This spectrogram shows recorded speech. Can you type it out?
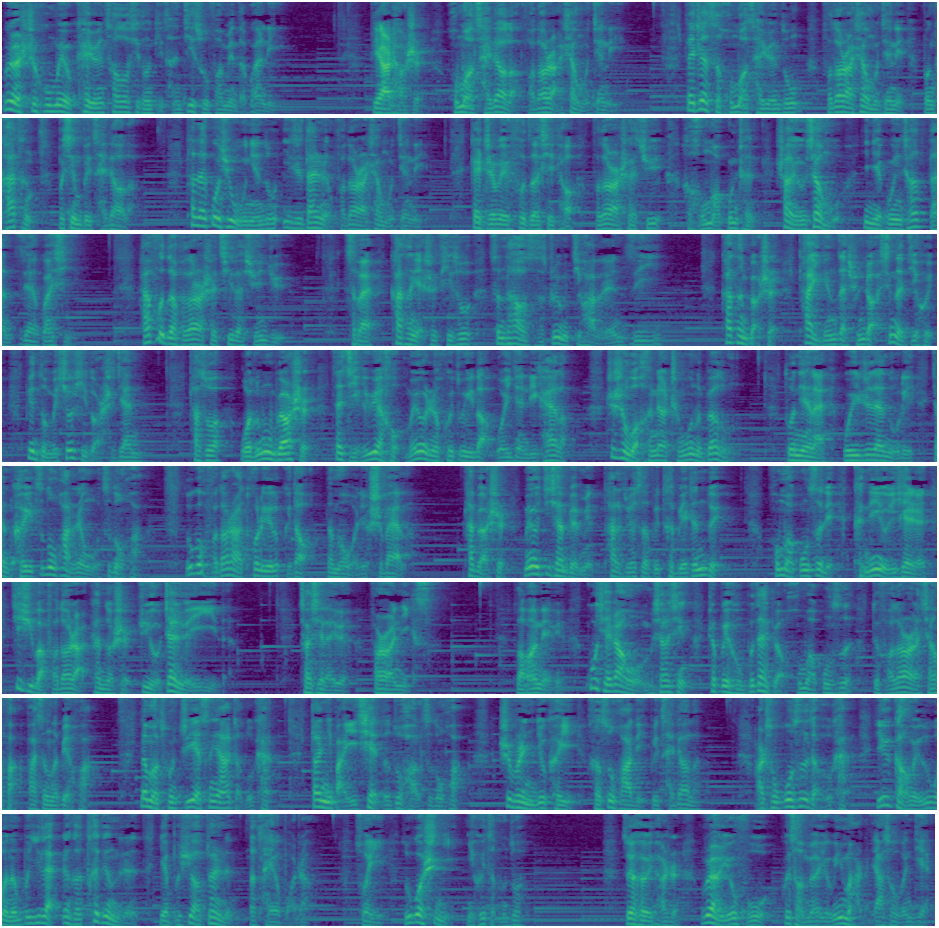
微软似乎没有开源操作系统底层技术方面的管理。第二条是红帽裁掉了 Fedora 项目经理。在这次红帽裁员中，Fedora 项目经理本卡腾不幸被裁掉了。他在过去五年中一直担任 Fedora 项目经理。该职位负责协调 Fedora 社区和红帽工程上游项目硬件供应商等之间的关系，还负责 Fedora 社区的选举。此外，卡腾也是提出 CentOS Stream 计划的人之一。卡腾表示，他已经在寻找新的机会，并准备休息一段时间。他说：“我的目标是在几个月后，没有人会注意到我已经离开了，这是我衡量成功的标准。多年来，我一直在努力将可以自动化的任务自动化。如果 Fedora 脱离了轨道，那么我就失败了。”他表示，没有迹象表明他的角色被特别针对。红帽公司里肯定有一些人继续把 Fedora 看作是具有战略意义的。消息来源 f o r u n i x 老王点评：姑且让我们相信，这背后不代表红帽公司对 Fedora 的想法发生了变化。那么从职业生涯角度看，当你把一切都做好了自动化，是不是你就可以很顺滑地被裁掉了？而从公司的角度看，一个岗位如果能不依赖任何特定的人，也不需要专人，那才有保障。所以，如果是你，你会怎么做？最后一条是，微软云服务会扫描有密码的压缩文件。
